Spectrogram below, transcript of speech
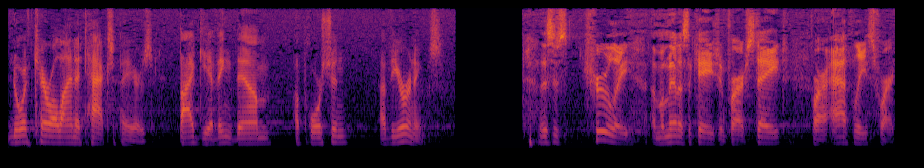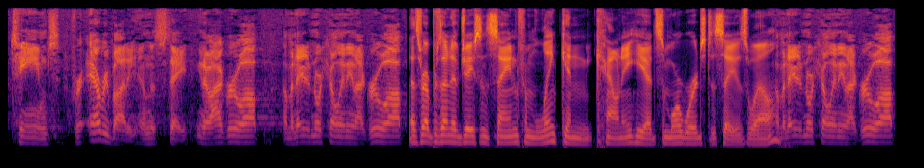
North Carolina taxpayers by giving them a portion of the earnings. This is truly a momentous occasion for our state, for our athletes, for our teams, for everybody in the state. You know, I grew up, I'm a native North Carolinian, I grew up. That's Representative Jason Saine from Lincoln County. He had some more words to say as well. I'm a native North Carolinian, I grew up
